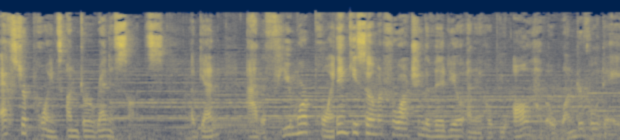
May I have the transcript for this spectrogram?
extra points under Renaissance. Again, add a few more points. Thank you so much for watching the video and I hope you all have a wonderful day.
